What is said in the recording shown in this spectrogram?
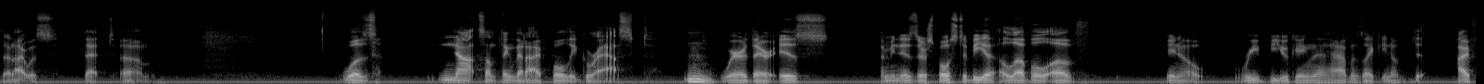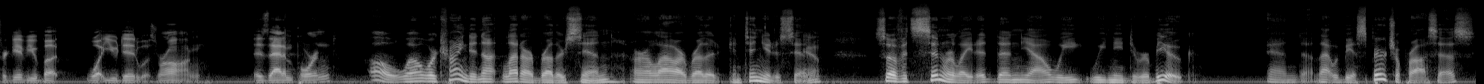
that I was that um, was not something that I fully grasped. Mm. Where there is, I mean, is there supposed to be a, a level of, you know, rebuking that happens? Like, you know, th- I forgive you, but what you did was wrong. Is that important? Oh, well, we're trying to not let our brother sin or allow our brother to continue to sin. Yeah. So if it's sin related, then yeah, we, we need to rebuke. And uh, that would be a spiritual process.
